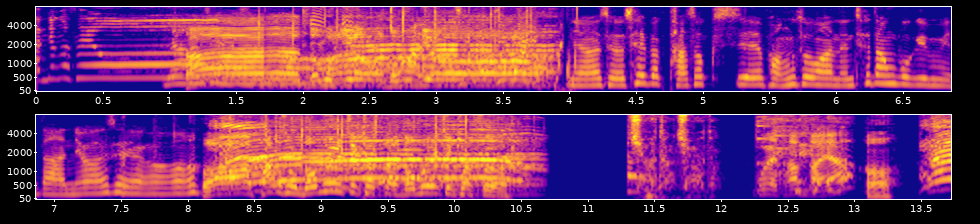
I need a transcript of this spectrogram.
안녕하세요. 아 너무 귀여워 너무 귀여워 안녕하세요. 새벽 5시에 방송하는 최당복입니다. 안녕하세요. 와 방송 너무 일찍 켰다 너무 일찍 켰어 치마등 치마등 뭐야 다음 나야? 어 안녕하세요.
